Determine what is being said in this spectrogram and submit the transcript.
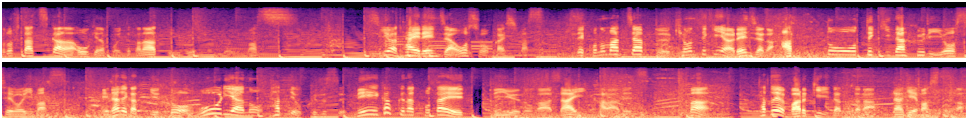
その2つが大きなポイントかなっていうふうに思います。次は対レンジャーを紹介します。で、このマッチアップ、基本的にはレンジャーが圧倒的な不利を背負います。えなぜかっていうとウォーリアの盾を崩す明確な答えっていうのがないからです。まあ例えばバルキリーだったら投げますとか、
